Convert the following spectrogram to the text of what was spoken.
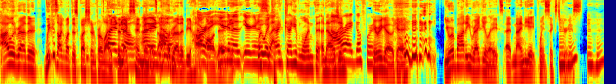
I would rather. We could talk about this question for like I the next ten minutes. I, would rather be hot All right, all day. you're gonna you're gonna wait, wait. sweat. Can I, can I give one th- analogy? All right, go for it. Here we go. Okay, your body regulates at ninety eight point six degrees. hmm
